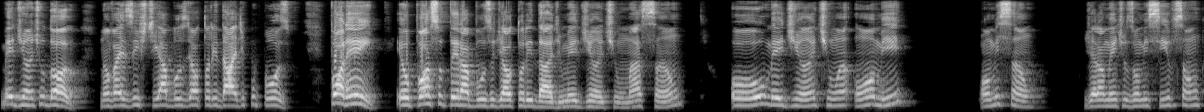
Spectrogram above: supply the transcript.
mediante o dolo. Não vai existir abuso de autoridade culposo. Porém, eu posso ter abuso de autoridade mediante uma ação ou mediante uma omi, omissão. Geralmente os omissivos são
